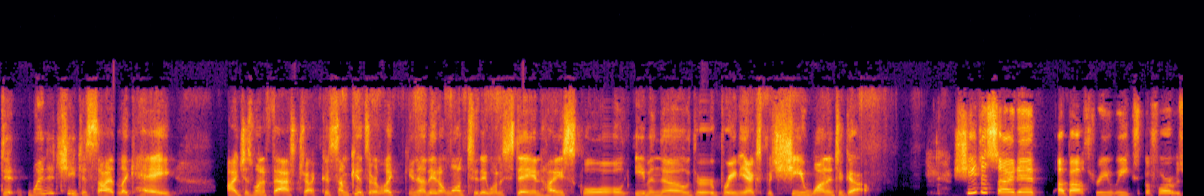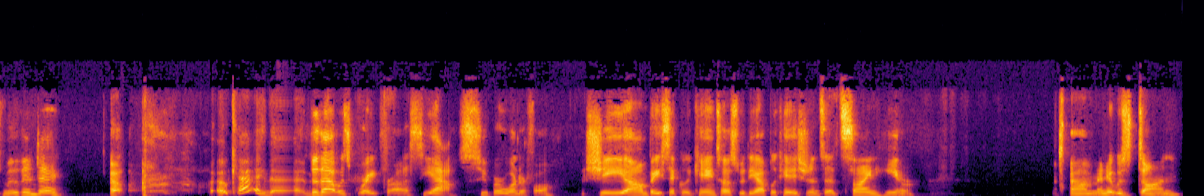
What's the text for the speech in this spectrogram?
did, when did she decide? Like, hey, I just want to fast track because some kids are like, you know, they don't want to. They want to stay in high school, even though they're brainiacs. But she wanted to go. She decided about three weeks before it was move in day. Oh, okay, then. So that was great for us. Yeah, super wonderful. She um, basically came to us with the application and said, sign here. Um, and it was done.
